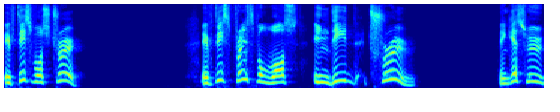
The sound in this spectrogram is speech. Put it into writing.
If this was true, if this principle was indeed true, then guess who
